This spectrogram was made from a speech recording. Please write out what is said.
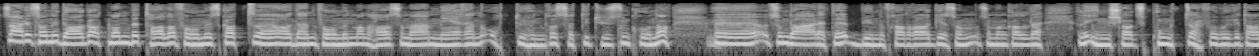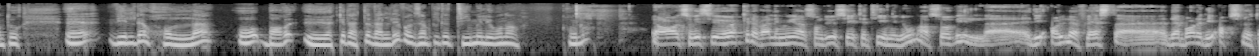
Så er det sånn i dag at man betaler formuesskatt eh, av den formen man har som er mer enn 870 000 kroner. Eh, som da er dette bunnfradraget, som, som man kaller det, eller innslagspunktet, for å bruke et annet ord. Eh, vil det holde å bare øke dette veldig, f.eks. til 10 millioner kroner? Ja, altså Hvis vi øker det veldig mye, som du sier, til 10 millioner, så vil de aller fleste Det er bare de, absolutt,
